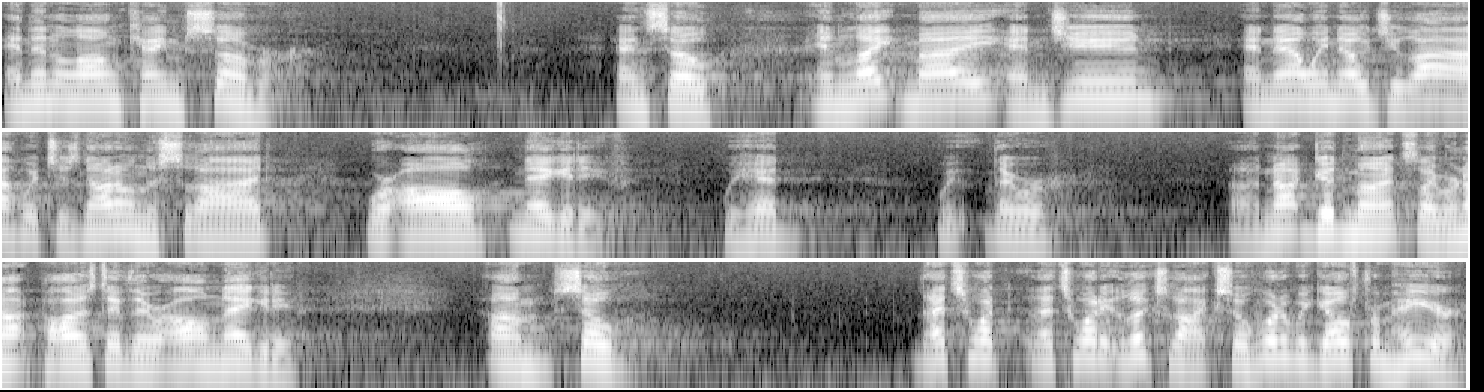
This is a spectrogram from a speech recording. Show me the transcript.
and then along came summer. And so in late May and June And now we know July, which is not on the slide, were all negative. We had, we, they were uh, not good months, they were not positive, they were all negative. Um, so that's what, that's what it looks like. So where do we go from here?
